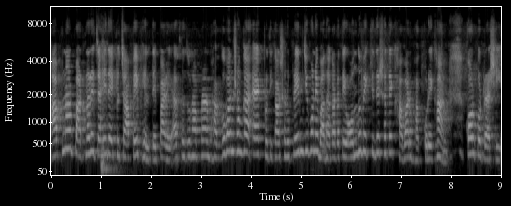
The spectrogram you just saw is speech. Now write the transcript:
আপনার পার্টনারের চাহিদা একটু চাপে ফেলতে পারে। আজকের জন্য আপনার ভাগ্যবান সংখ্যা এক, প্রতিকারস্বরূপ প্রেম জীবনে বাধা কাটাতে অন্ধ ব্যক্তিদের সাথে খাবার ভাগ করে খান। কর্কট রাশি,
